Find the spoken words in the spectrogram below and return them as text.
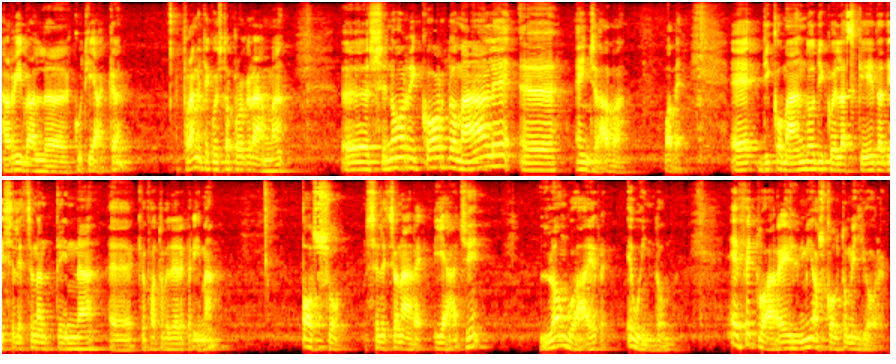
arriva al QTH, tramite questo programma, eh, se non ricordo male, eh, è in Java, vabbè, è di comando di quella scheda di selezione antenna eh, che ho fatto vedere prima, posso selezionare Yagi, Longwire e Windom e effettuare il mio ascolto migliore.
